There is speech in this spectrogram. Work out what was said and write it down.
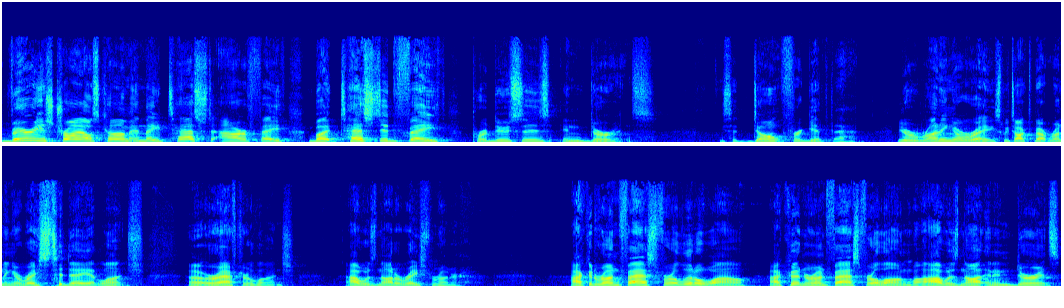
Various trials come and they test our faith, but tested faith produces endurance. He said, Don't forget that. You're running a race. We talked about running a race today at lunch uh, or after lunch. I was not a race runner. I could run fast for a little while. I couldn't run fast for a long while. I was not an endurance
